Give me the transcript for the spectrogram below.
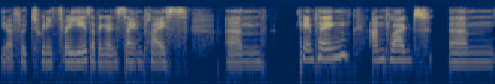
you know, for 23 years I've been going to the same place, um, camping, unplugged, um,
